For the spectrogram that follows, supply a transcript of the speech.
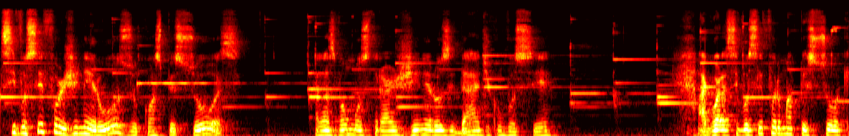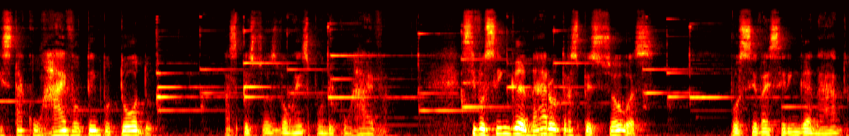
Se você for generoso com as pessoas, elas vão mostrar generosidade com você. Agora, se você for uma pessoa que está com raiva o tempo todo, as pessoas vão responder com raiva. Se você enganar outras pessoas, você vai ser enganado.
